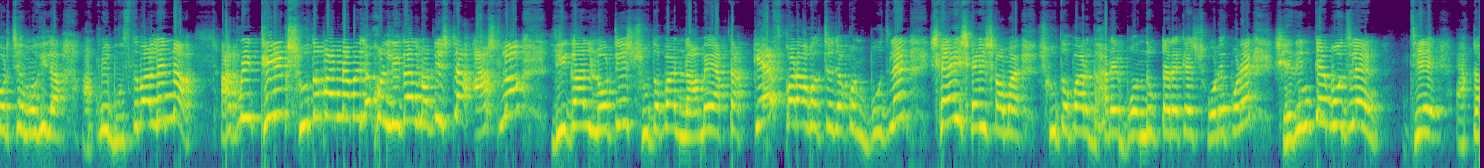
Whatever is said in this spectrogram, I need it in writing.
করছে মহিলা, আপনি বুঝতে পারলেন না? আপনি ঠিক সুতোপার নামে যখন লিগাল নোটিশটা আসলো লিগাল নোটিশ সুতোপার নামে একটা কেস করা হচ্ছে যখন বুঝলেন, সেই সেই সময় সুতোপার ঘাড়ে বন্দুকটা রেখে সরে পড়ে সেদিনকে বুঝলেন। যে একটা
